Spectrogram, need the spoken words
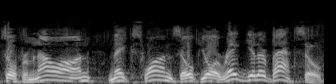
So from now on, make Swan soap your regular bath soap.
